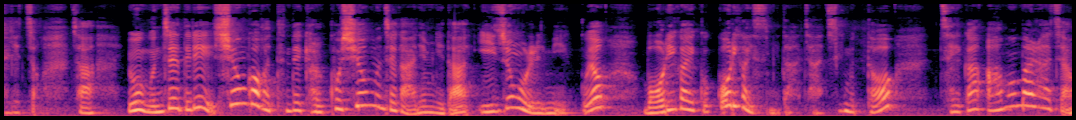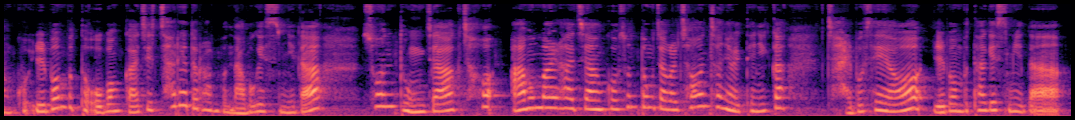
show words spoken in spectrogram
알겠죠? 자, 요 문제들이 쉬운 것 같은데 결코 쉬운 문제가 아닙니다. 이중 올림이 있고요. 머리가 있고 꼬리가 있습니다. 자, 지금부터 제가 아무 말 하지 않고 1번부터 5번까지 차례대로 한번 놔보겠습니다. 손 동작 처, 아무 말 하지 않고 손 동작을 천천히 할 테니까 잘 보세요. 1번부터 하겠습니다.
